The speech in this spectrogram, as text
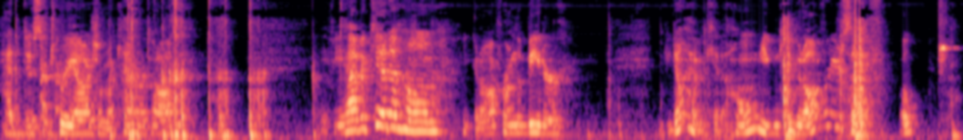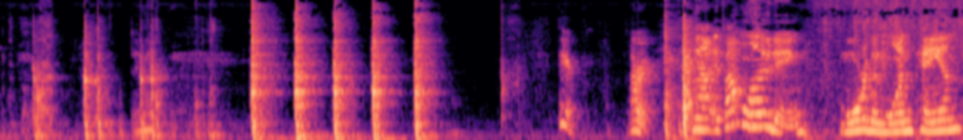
Had to do some triage on my countertop. You have a kid at home, you can offer them the beater. If you don't have a kid at home, you can keep it all for yourself. Oh, dang it. There. All right. Now, if I'm loading more than one pan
